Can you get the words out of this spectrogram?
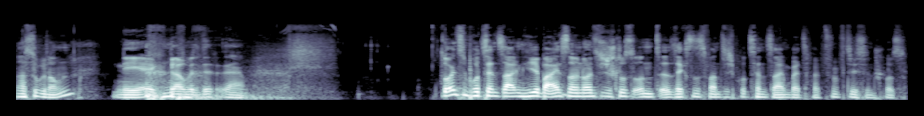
hast du genommen? Nee, ich glaube, ja. 19 Prozent sagen hier bei 1,99 ist Schluss und äh, 26 Prozent sagen bei 2,50 sind Schluss.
